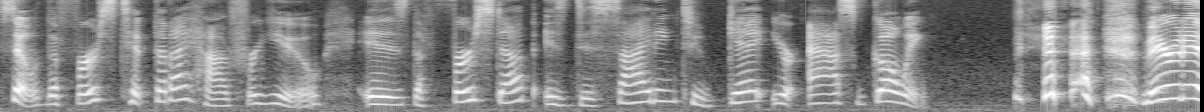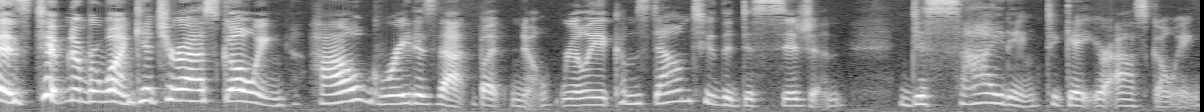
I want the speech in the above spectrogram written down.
So, the first tip that I have for you is the first step is deciding to get your ass going. there it is. Tip number one get your ass going. How great is that? But no, really, it comes down to the decision, deciding to get your ass going.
